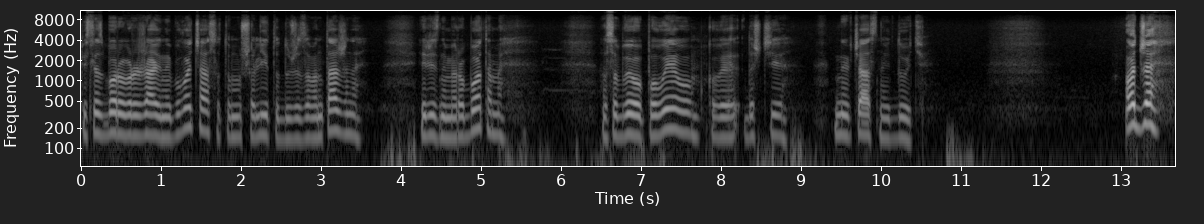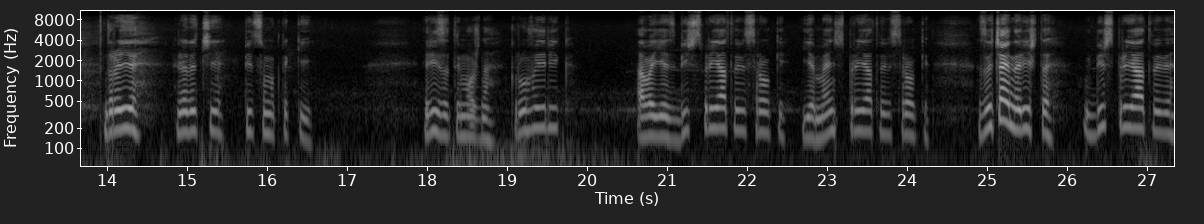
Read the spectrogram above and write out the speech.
Після збору врожаю не було часу, тому що літо дуже завантажене і різними роботами, особливо поливом, коли дощі невчасно йдуть. Отже, дорогі глядачі, підсумок такий. Різати можна круглий рік, але є більш сприятливі сроки, є менш сприятливі сроки. Звичайно, ріжте більш сприятливі.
